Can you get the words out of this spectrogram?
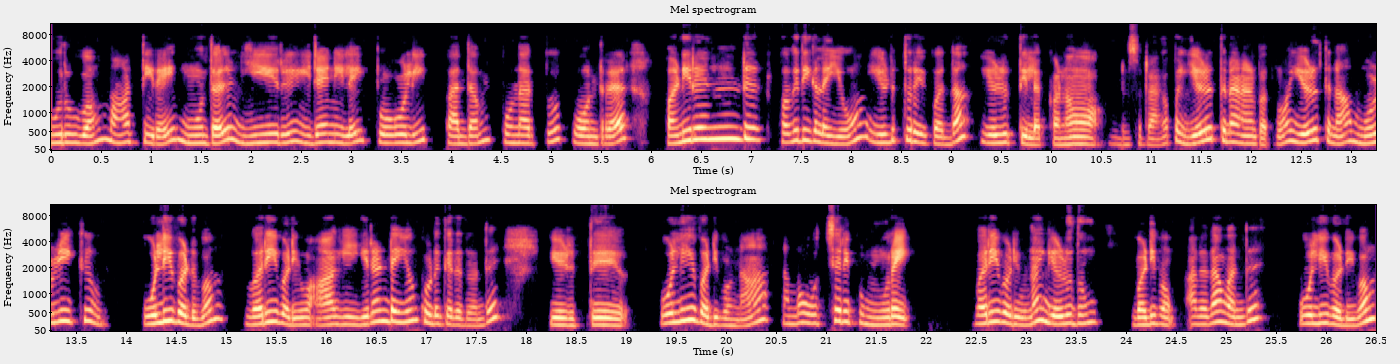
உருவம் மாத்திரை முதல் ஈறு இடைநிலை போலி பதம் புணர்ப்பு போன்ற பனிரெண்டு பகுதிகளையும் எடுத்துரைப்பது தான் எழுத்திலக்கணம் அப்படின்னு சொல்றாங்க. அப்ப எழுத்துனா என்னன்னு பார்த்தோம் எழுத்துனா மொழிக்கு ஒளி வடிவம் வரி வடிவம் ஆகிய இரண்டையும் கொடுக்கிறது வந்து எழுத்து. ஒளி வடிவம்னா நம்ம உச்சரிப்பு முறை வரி வடிவம்னா எழுதும் வடிவம். அதை தான் வந்து ஒளி வடிவம்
